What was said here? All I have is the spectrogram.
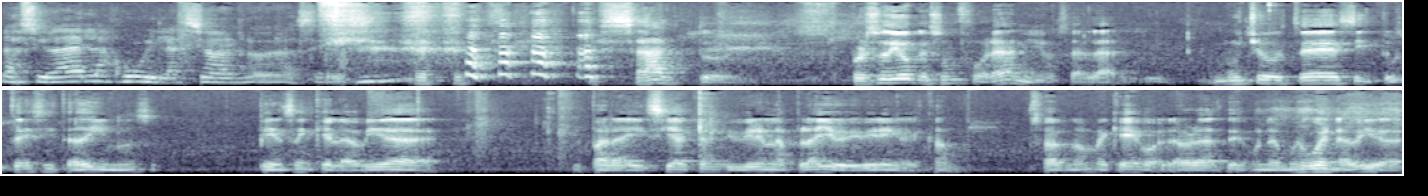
La ciudad de la jubilación, lo veo así. Exacto. Por eso digo que son foráneos. O sea, la- muchos de ustedes, ustedes citadinos, piensan que la vida paradisíaca es vivir en la playa o vivir en el campo. O sea, no me quejo, la verdad, es una muy buena vida.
